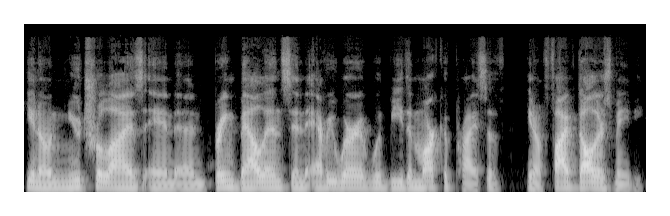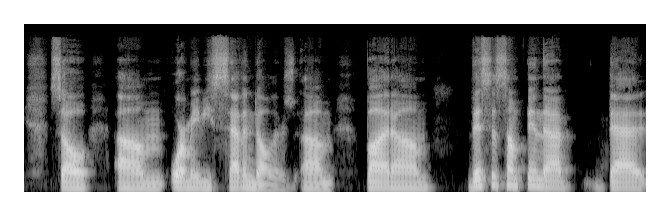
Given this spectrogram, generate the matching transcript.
you know neutralize and and bring balance and everywhere it would be the market price of you know five dollars maybe. So um or maybe seven dollars um but um this is something that that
